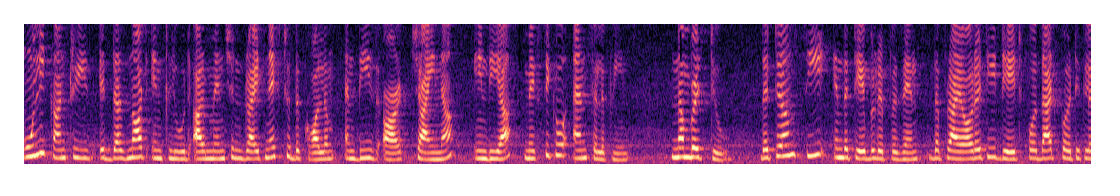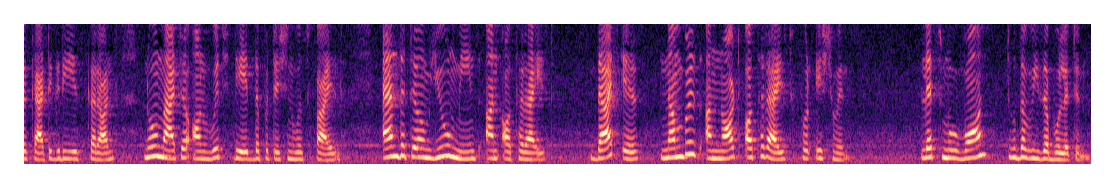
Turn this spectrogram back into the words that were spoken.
only countries it does not include are mentioned right next to the column and these are China, India, Mexico and Philippines. Number 2. The term C in the table represents the priority date for that particular category is current no matter on which date the petition was filed. And the term U means unauthorized. That is, numbers are not authorized for issuance. Let's move on to the visa bulletin.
